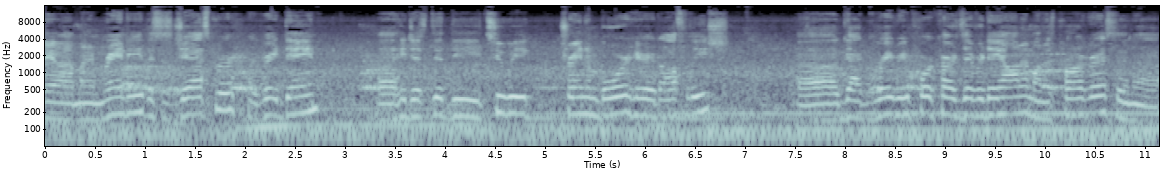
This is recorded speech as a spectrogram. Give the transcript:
Hey, uh, my name's Randy. This is Jasper, a Great Dane. Uh, he just did the two-week training board here at Off Leash. Uh, got great report cards every day on him on his progress and uh,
